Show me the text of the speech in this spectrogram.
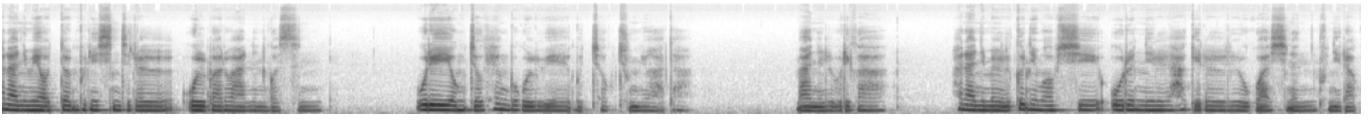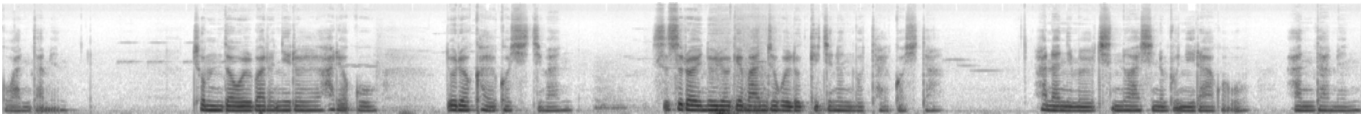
하나님이 어떤 분이신지를 올바로 아는 것은 우리의 영적 행복을 위해 무척 중요하다. 만일 우리가 하나님을 끊임없이 옳은 일 하기를 요구하시는 분이라고 한다면 좀 더 올바른 일을 하려고 노력할 것이지만 스스로의 노력에 만족을 느끼지는 못할 것이다. 하나님을 진노하시는 분이라고 안다면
